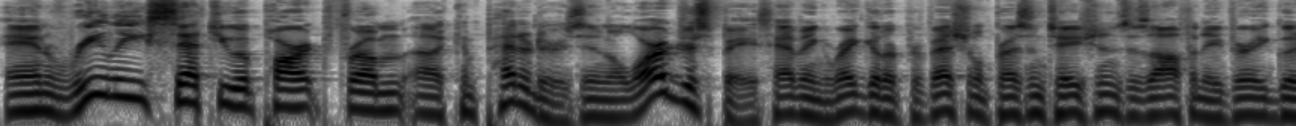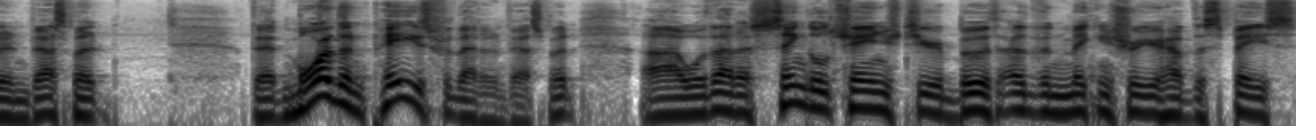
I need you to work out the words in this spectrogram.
and really set you apart from uh, competitors. In a larger space, having regular professional presentations is often a very good investment that more than pays for that investment uh, without a single change to your booth other than making sure you have the space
